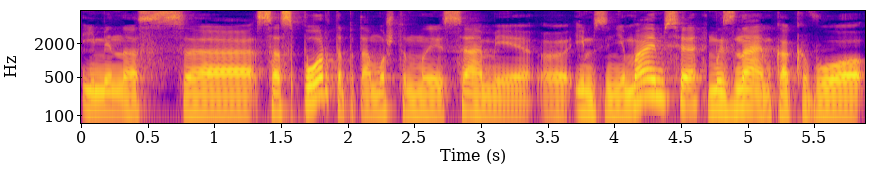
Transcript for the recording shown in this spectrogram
именно с, со спорта, потому что мы сами э, им занимаемся, мы знаем, как его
